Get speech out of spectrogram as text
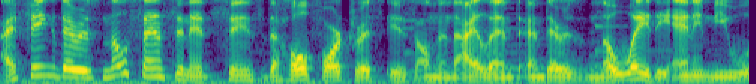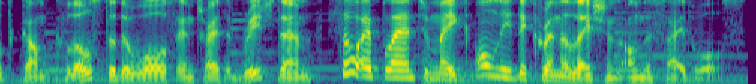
I think there is no sense in it since the whole fortress is on an island and there is no way the enemy would come close to the walls and try to breach them, so I plan to make only the crenellation on the side walls.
